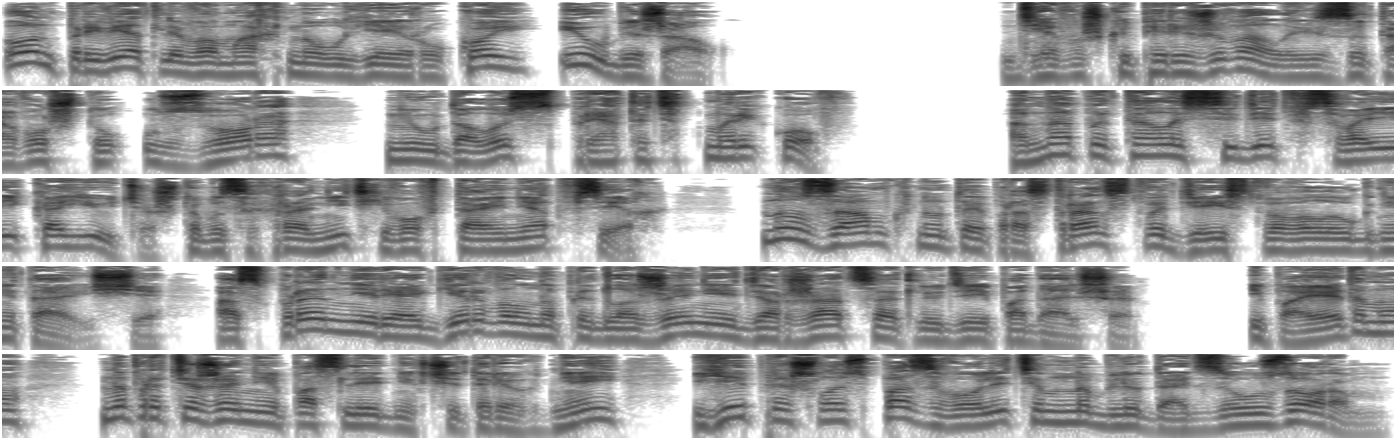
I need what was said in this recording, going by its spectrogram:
Он приветливо махнул ей рукой и убежал. Девушка переживала из-за того, что узора не удалось спрятать от моряков. Она пыталась сидеть в своей каюте, чтобы сохранить его в тайне от всех, но замкнутое пространство действовало угнетающе, а Спрен не реагировал на предложение держаться от людей подальше и поэтому на протяжении последних четырех дней ей пришлось позволить им наблюдать за узором.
